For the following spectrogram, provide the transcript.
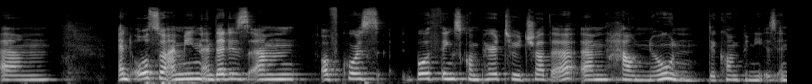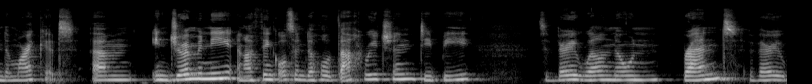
um, and also i mean and that is um, of course both things compared to each other um, how known the company is in the market um, in germany and i think also in the whole DACH region db it's a very well known brand, a very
